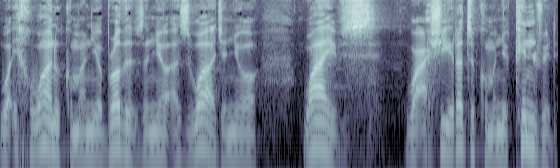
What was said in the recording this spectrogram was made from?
وإخوانكم and your brothers and your أزواج and your wives وعشيرتكم and your kindred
